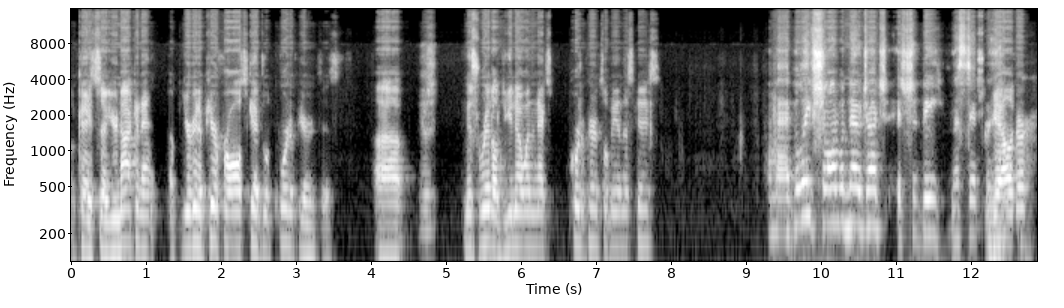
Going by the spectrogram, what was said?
Okay, so you're not going to you're going to appear for all scheduled court appearances. Uh, Yes. Miss Riddle, do you know when the next court appearance will be in this case? Um, I believe Sean would know, Judge. It should be listed. Mr. Gallagher?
